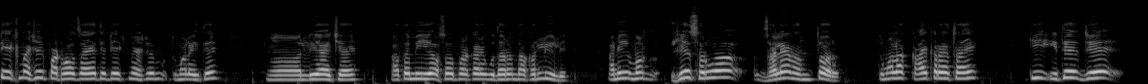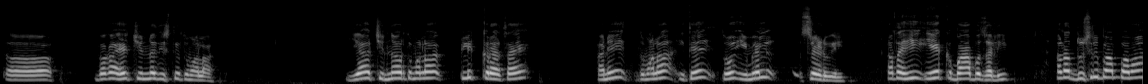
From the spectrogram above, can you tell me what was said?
टेक्स्ट मेसेज पाठवायचं आहे ते टेक्स्ट मेसेज तुम्हाला इथे लिहायचे आहे. आता मी अशा प्रकारे उदाहरण दाखल लिहिले. आणि मग हे सर्व झाल्यानंतर तुम्हाला काय करायचं आहे की इथे जे बघा हे चिन्ह दिसते तुम्हाला. या चिन्हावर तुम्हाला क्लिक करायचं आहे आणि तुम्हाला इथे तो ईमेल सेंड होईल. आता ही एक बाब झाली. आता दुसरी बाब बाबा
